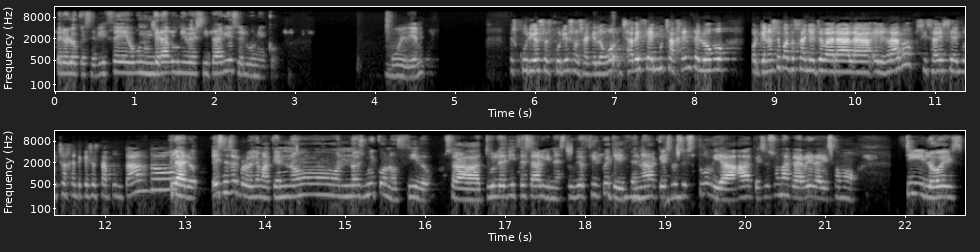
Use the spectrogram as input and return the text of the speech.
pero lo que se dice un grado universitario es el único. Muy bien. Es curioso, es curioso. O sea, que luego, ¿sabes si hay mucha gente luego? Porque no sé cuántos años llevará el grado, si sabes si hay mucha gente que se está apuntando. Claro, ese es el problema, que no, no es muy conocido. O sea, tú le dices a alguien, estudio circo, y te dicen, ah, que eso se estudia, ah, que eso es una carrera, y es como, sí, lo es.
